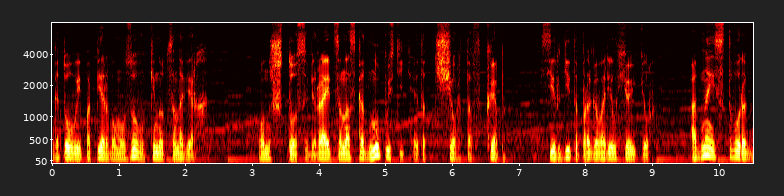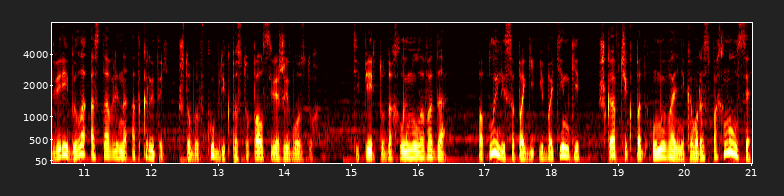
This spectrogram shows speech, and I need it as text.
готовые по первому зову кинуться наверх. «Он что, собирается нас ко дну пустить, этот чертов Кэп?» – сердито проговорил Хёйкюр. Одна из створок дверей была оставлена открытой, чтобы в кубрик поступал свежий воздух. Теперь туда хлынула вода. Поплыли сапоги и ботинки, шкафчик под умывальником распахнулся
